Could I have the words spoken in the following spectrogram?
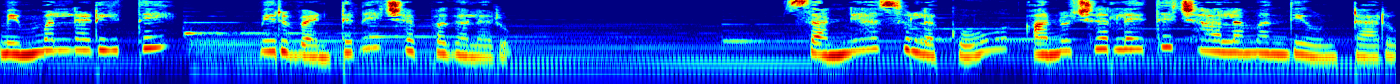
మిమ్మల్ని అడిగితే మీరు వెంటనే చెప్పగలరు. సన్యాసులకు అనుచరులైతే చాలామంది ఉంటారు.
